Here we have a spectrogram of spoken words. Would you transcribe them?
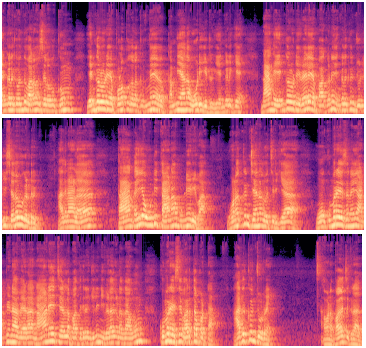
எங்களுக்கு வந்து வரவு செலவுக்கும் எங்களுடைய புழப்புதலுக்குமே கம்மியாக தான் ஓடிக்கிட்டு இருக்கு எங்களுக்கே. நாங்கள் எங்களுடைய வேலையை பார்க்கணும் எங்களுக்குன்னு சொல்லி செலவுகள் இருக்குது அதனால் தான் கையை ஊண்டி தானாக முன்னேறி வா. உனக்குன்னு சேனல் வச்சிருக்கியா? உன் குமரேசனையும் அட்மினா வேணாம் நானே சேனலில் பார்த்துக்கிறேன்னு சொல்லி நீ விலகினதாகவும் குமரேசன் வருத்தப்பட்டான். அதுக்கும் சொல்கிறேன் அவனை பகைச்சிக்கிறாத.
